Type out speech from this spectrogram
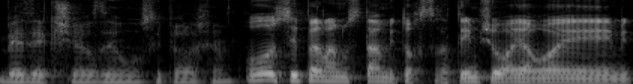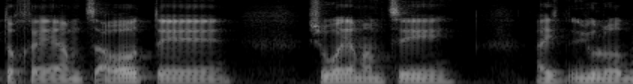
באיזה הקשר זה הוא סיפר לכם? הוא סיפר לנו סתם מתוך סרטים שהוא היה רואה, מתוך אה, המצאות אה, שהוא היה ממציא. היו לו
